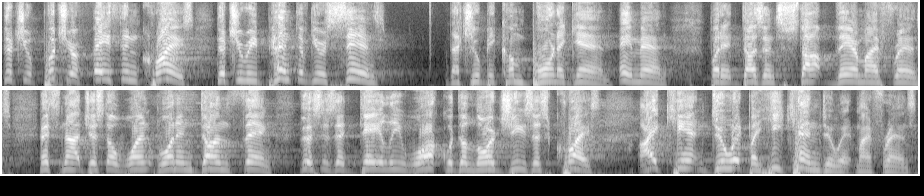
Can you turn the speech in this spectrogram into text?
that you put your faith in Christ, that you repent of your sins, that you become born again. Amen. But it doesn't stop there, my friends. It's not just a one, one and done thing. This is a daily walk with the Lord Jesus Christ. I can't do it, but He can do it, my friends.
